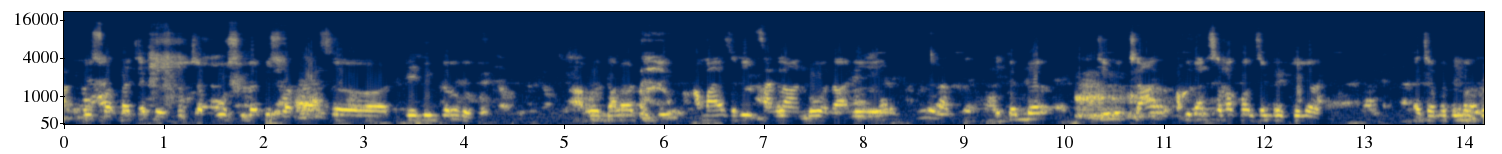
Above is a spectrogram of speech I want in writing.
अगदी स्वतःच्या फेसबुकच्या पोस्ट सुद्धा मी स्वतःच ट्रेडिंग करत होतो. मला वाटतं की हा माझ्यासाठी एक चांगला अनुभव होता आणि एकंदर जे मी चार विधानसभा कॉन्सन्ट्रेट केलं त्याच्यामध्ये मग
